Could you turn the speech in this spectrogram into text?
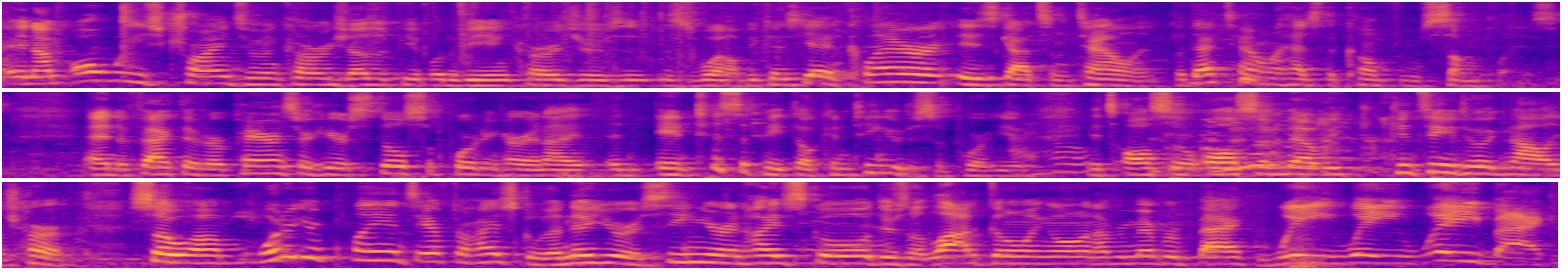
and I'm always trying to encourage other people to be encouragers as well, because yeah, Claire is got some talent, but that talent has to come from someplace. And the fact that her parents are here still supporting her, and I anticipate they'll continue to support you. It's also awesome that we continue to acknowledge her. So, um, what are your plans after high school? I know you're a senior in high school. There's a lot going on. I remember back, way, way, way back,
